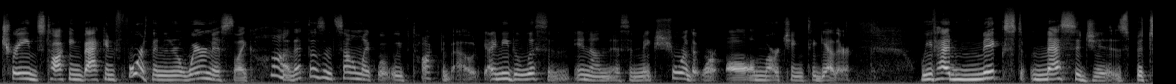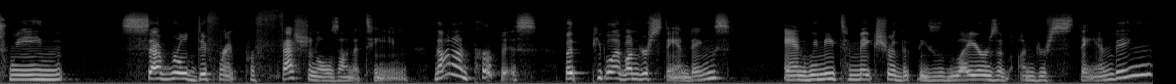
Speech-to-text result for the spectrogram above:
trades talking back and forth and an awareness like, huh, that doesn't sound like what we've talked about. I need to listen in on this and make sure that we're all marching together. We've had mixed messages between several different professionals on a team, not on purpose, but people have understandings, and we need to make sure that these layers of understanding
